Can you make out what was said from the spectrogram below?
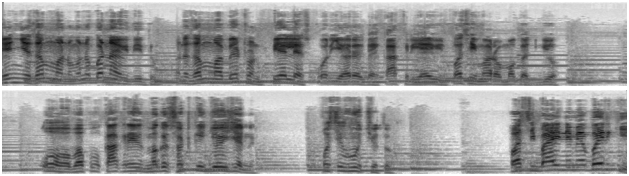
એને જમવાનું મને બનાવી દીધું. અને જમવા બેઠો ને પેલે કોરી હરેશભાઈ કાકરી આવી પછી મારો મગજ ગયો. ઓહો બાપુ કાકરી મગજ છટકી ગયો છે ને? પછી હું થયું તું? પછી બાઈ ને મેં બરકી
